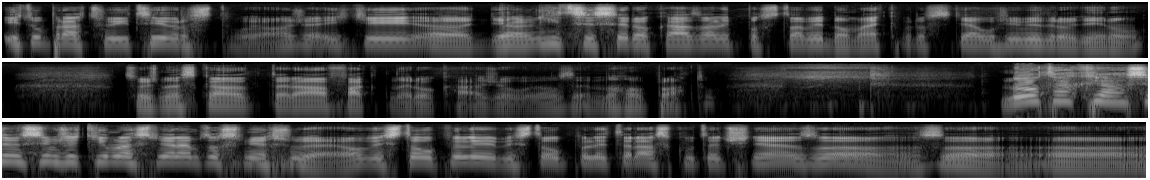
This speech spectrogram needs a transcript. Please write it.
i tu pracující vrstvu, jo? že i ti eh, dělníci si dokázali postavit domek prostě a uživit rodinu, což dneska teda fakt nedokážou jo? z jednoho platu. No tak já si myslím, že tímhle směrem to směřuje. Jo? Vystoupili, vystoupili teda skutečně z, z uh,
